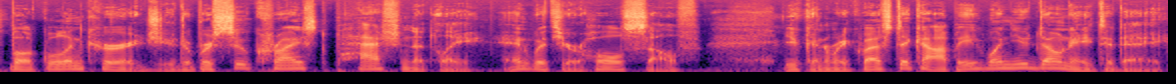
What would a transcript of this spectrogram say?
book will encourage you to pursue Christ passionately and with your whole self. You can request a copy when you donate today.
